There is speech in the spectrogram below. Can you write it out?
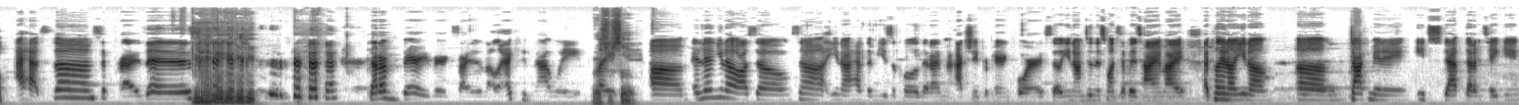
I have some surprises that I'm very, very excited about. Like, I cannot wait. That's like, what's up. um, and then you know also, so you know, I have the musical that I'm actually preparing for. So you know, I'm doing this one step at a time. I I plan on you know um, documenting each step that I'm taking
